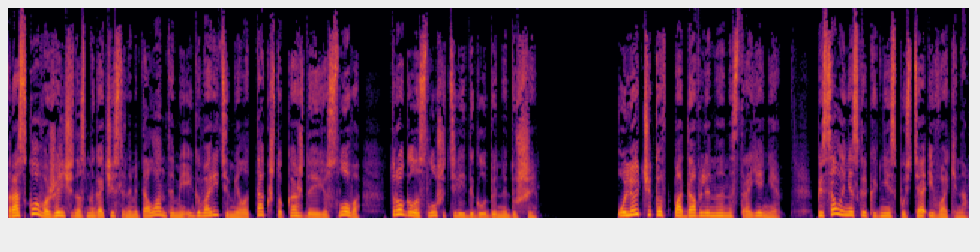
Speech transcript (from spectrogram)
Роскова — женщина с многочисленными талантами и говорить умела так, что каждое ее слово трогало слушателей до глубины души. У летчиков подавленное настроение. Писала несколько дней спустя Ивакина.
